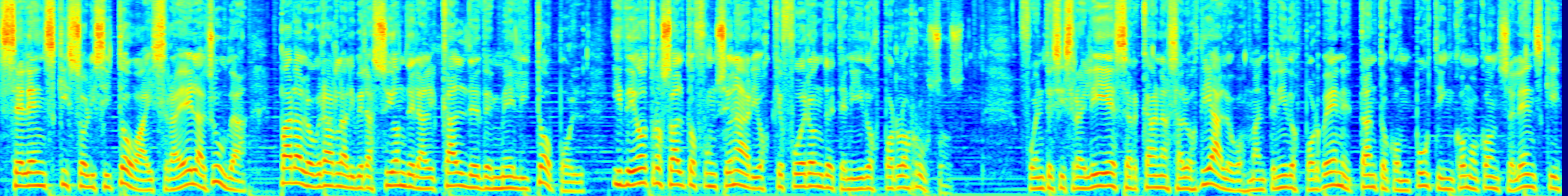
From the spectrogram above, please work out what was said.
Zelensky solicitó a Israel ayuda para lograr la liberación del alcalde de Melitopol y de otros altos funcionarios que fueron detenidos por los rusos. Fuentes israelíes cercanas a los diálogos mantenidos por Bennett tanto con Putin como con Zelensky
